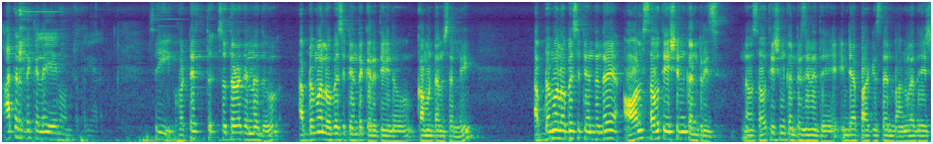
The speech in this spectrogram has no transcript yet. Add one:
ಆ ಥರದಕ್ಕೆಲ್ಲ ಏನು ಅಂತ ಪರಿಹಾರ? ಸೊ ಈ ಹೊಟ್ಟೆ ಸುತ್ತ- ಸುತ್ತಳತೆ ಅನ್ನೋದು ಅಬ್ಡಮಲ್ ಒಬೆಸಿಟಿ ಅಂತ ಕರಿತೀವಿ ನಾವು ಕಾಮನ್ ಟರ್ಮ್ಸ್ ಅಲ್ಲಿ. ಅಬ್ಡಮಲ್ ಒಬೆಸಿಟಿ ಅಂತಂದ್ರೆ ಆಲ್ ಸೌತ್ ಏಷ್ಯನ್ ಕಂಟ್ರೀಸ್ ನಾವು ಸೌತ್ ಏಷ್ಯನ್ ಕಂಟ್ರೀಸ್ ಏನಿದೆ? India Pakistan Bangladesh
